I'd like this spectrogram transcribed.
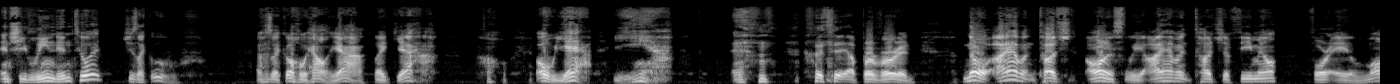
and she leaned into it. She's like, "Ooh." I was like, "Oh hell yeah!" Like yeah, oh, oh yeah, yeah, and yeah, perverted. No, I haven't touched. Honestly, I haven't touched a female for a long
